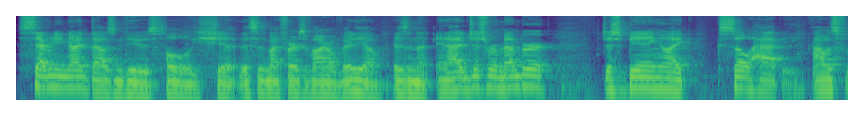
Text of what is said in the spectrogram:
79,000 views. Holy shit, this is my first viral video, isn't it? And I just remember just being like so happy. I was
